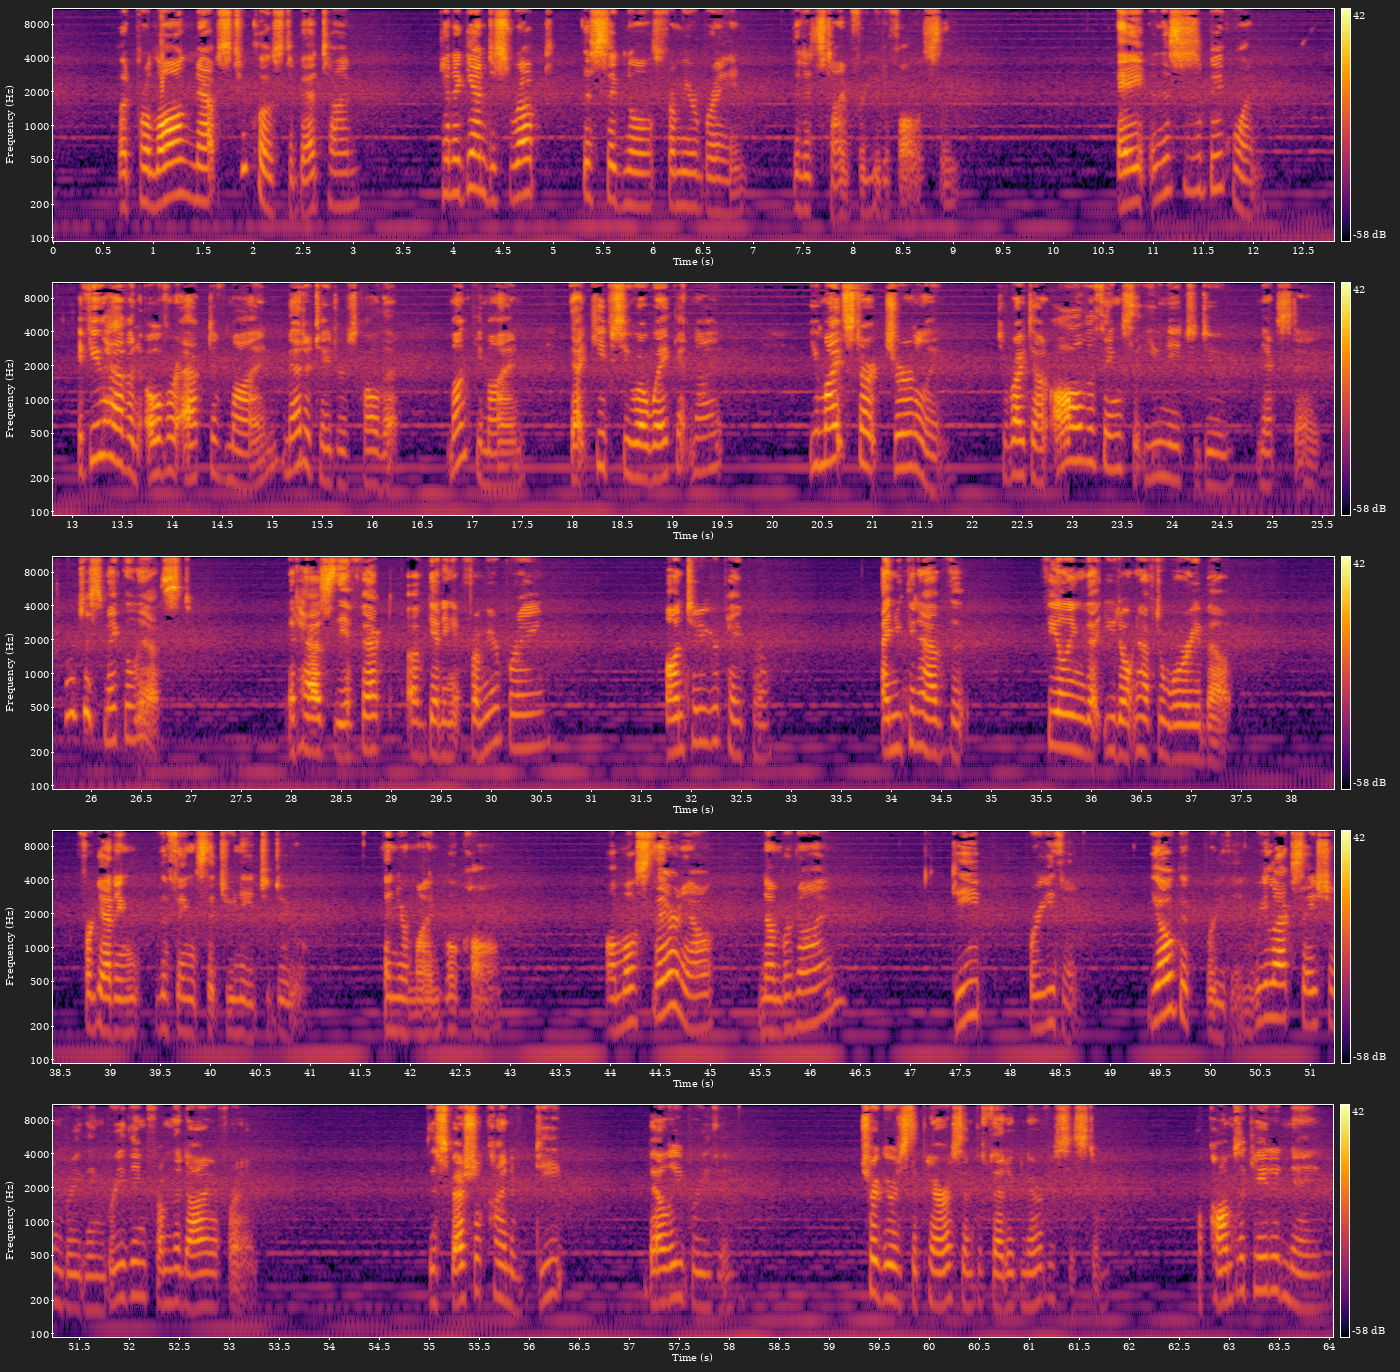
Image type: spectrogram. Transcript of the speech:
but prolonged naps too close to bedtime can again disrupt the signals from your brain that it's time for you to fall asleep. Eight, and this is a big one. If you have an overactive mind, meditators call that monkey mind, that keeps you awake at night, You might start journaling to write down all the things that you need to do next day, or just make a list. It has the effect of getting it from your brain onto your paper, and you can have the feeling that you don't have to worry about forgetting the things that you need to do, and your mind will calm. Almost there now. Number nine, deep breathing, yogic breathing, relaxation breathing, breathing from the diaphragm. This special kind of deep belly breathing triggers the parasympathetic nervous system, a complicated name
